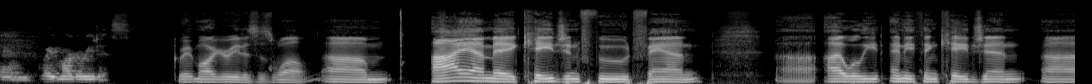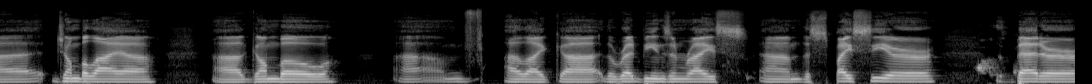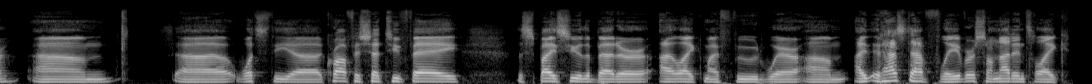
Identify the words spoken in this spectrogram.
And great margaritas. Great margaritas as well. Um, I am a Cajun food fan. Uh, I will eat anything Cajun, uh, jambalaya, uh, gumbo. Um, I like uh, the red beans and rice. Um, the spicier, the better. Um, uh, what's the uh, crawfish etouffee? The spicier, the better. I like my food where um, I, it has to have flavor. So I'm not into like,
